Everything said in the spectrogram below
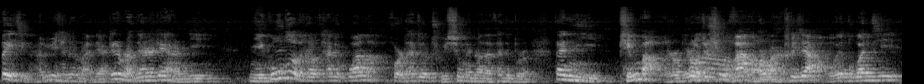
背景上运行这个软件，这个软件是这样，你。你工作的时候它就关了，或者它就处于休眠状态，它就不是。但你屏保的时候，比如说我去吃午饭了，或者晚上睡觉，我也不关机。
